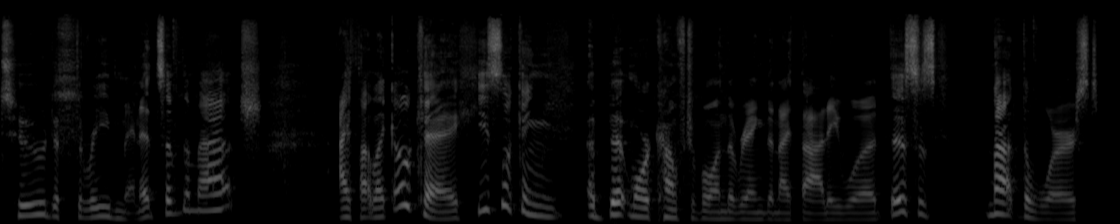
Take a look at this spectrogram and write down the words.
two to three minutes of the match, I thought like, okay, he's looking a bit more comfortable in the ring than I thought he would. This is not the worst.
